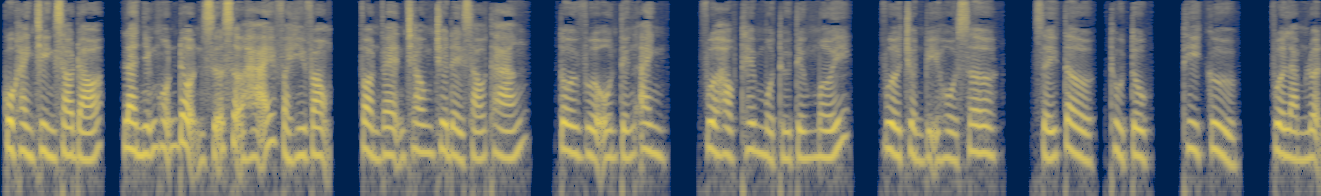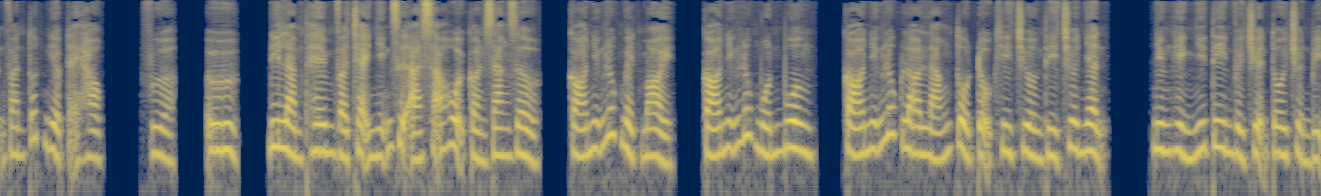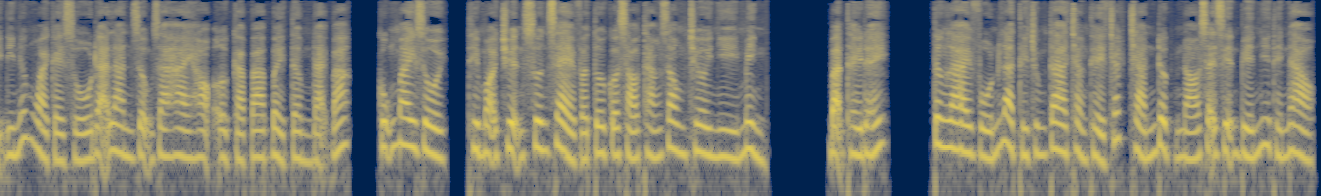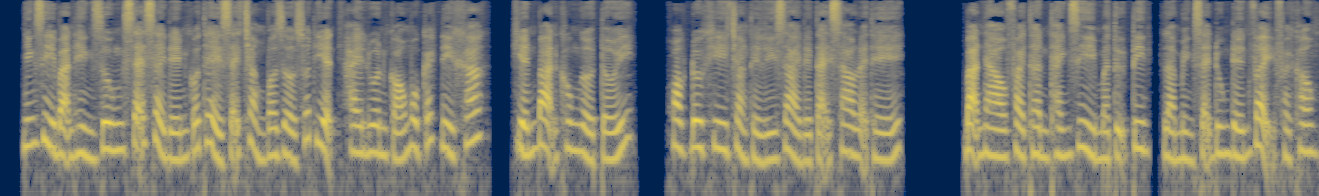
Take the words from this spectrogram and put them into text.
cuộc hành trình sau đó là những hỗn độn giữa sợ hãi và hy vọng vỏn vẹn trong chưa đầy 6 tháng tôi vừa ôn tiếng anh vừa học thêm một thứ tiếng mới vừa chuẩn bị hồ sơ giấy tờ thủ tục thi cử vừa làm luận văn tốt nghiệp đại học vừa ừ đi làm thêm và chạy những dự án xã hội còn giang dở có những lúc mệt mỏi có những lúc muốn buông có những lúc lo lắng tột độ khi trường thì chưa nhận, nhưng hình như tin về chuyện tôi chuẩn bị đi nước ngoài cái số đã lan rộng ra hai họ ở cả ba bảy tầm Đại Bắc. Cũng may rồi, thì mọi chuyện suôn sẻ và tôi có 6 tháng rong chơi nhí mình. Bạn thấy đấy, tương lai vốn là thứ chúng ta chẳng thể chắc chắn được nó sẽ diễn biến như thế nào. Những gì bạn hình dung sẽ xảy đến có thể sẽ chẳng bao giờ xuất hiện hay luôn có một cách đi khác, khiến bạn không ngờ tới, hoặc đôi khi chẳng thể lý giải được tại sao lại thế bạn nào phải thần thánh gì mà tự tin là mình sẽ đúng đến vậy phải không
